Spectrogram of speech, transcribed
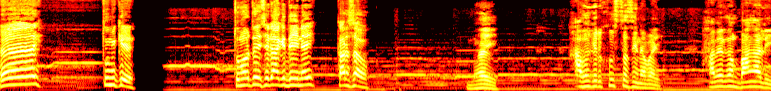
এই তুমি কে? তোমার তো এই সেটা আগে দিই নাই। কার চাও? ভাই আমাকে খুঁজতেছি না ভাই। আমি একজন বাঙালি।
